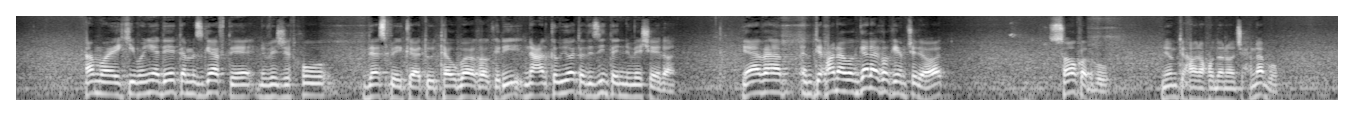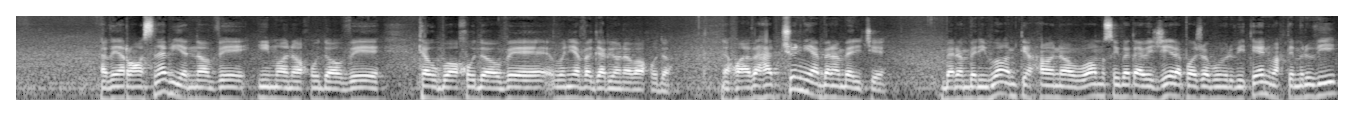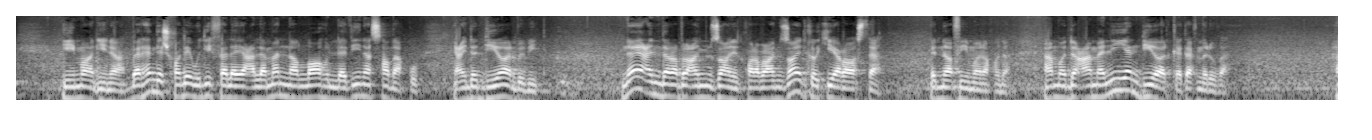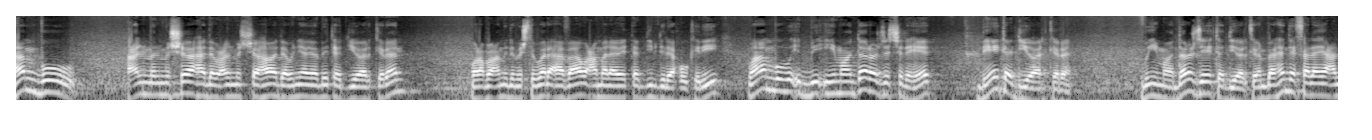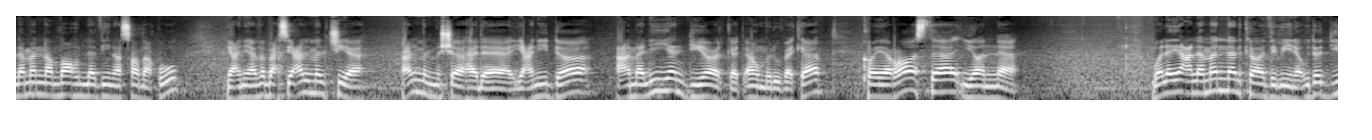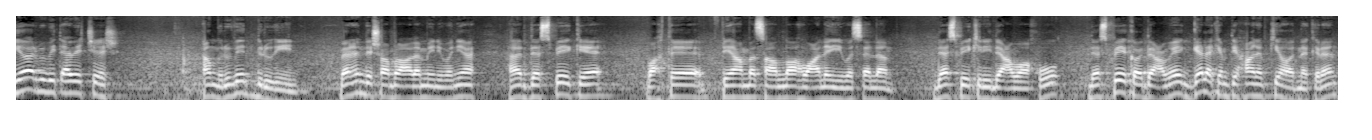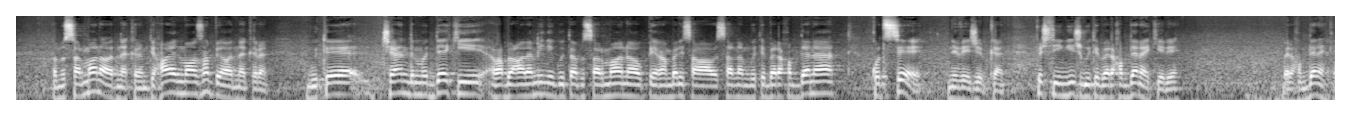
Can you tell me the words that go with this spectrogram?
اما یکی منیا دیتا مزگفته نویجت خو دست بکت و توبه کری نعل کویات دزین تا نویش ایلان یا و امتحانه و گلک که چه داد ساقط بو. نو امتحان خدا ناجح نبو. اوه راست نبید نا و ایمان خدا و توبه خدا و ونیا و گریان و خدا. نه اوه هر چون یا برام بری چه؟ برام بری و امتحان و مصیبت اوه جیر پاش و بمرویتین وقت مروی ایمان اینا. بر هندش خدا بودی فلا يعلمن الله الذين صدقوا. يعني ده دیار ببید. نه عند رب العالمين زانید. رب العالمين زانید که کی راسته؟ بدنا في ایمان خدا. اما ده عمليا دیار کتف مروفه هم بو علم المشاهده وعلم الشهاده ونيا بيت ديار كرن ورب العالمين ده بشتوار أفا وعمل تبديل دي لخو كري وهم بإيمان درجة شلهت بهيت ديار كرن بإيمان درجة هيت ديار كرن بل هند فلا يعلمن الله الذين صدقوا يعني أفا بحسي علم الشيء علم المشاهدة. يعني دا عمليا ديار كت أو مروفك كي راستا يانا ولا يعلمن الكاذبين ودا ديار ببيت أبي تشش أو مروفت دروهين بل هندش رب العالمين ونيا هر دست بيك وقت پیغمبر صلی الله علیه و سلم دست بکری دعوا خو دست بکر دعوه گلک امتحان بکی هاد نکرن و بسرمان هاد نکرن امتحان المازم پی هاد نکرن. گوته چند مده کی رب العالمین گوته بسرمان و پیغمبری صلی الله علیه و سلم گوته برای خب دنه قدسه نویجه بکن. پشت اینگیش گوته برای خب دنه کره برای خب دنه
